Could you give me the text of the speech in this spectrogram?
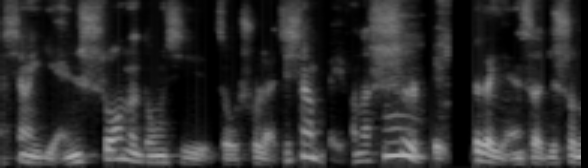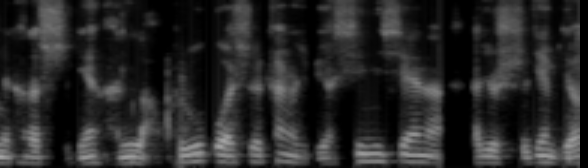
像盐霜的东西走出来，就像北方的柿饼这个颜色，就说明它的时间很老。如果是看上去比较新鲜呢，它就时间比较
